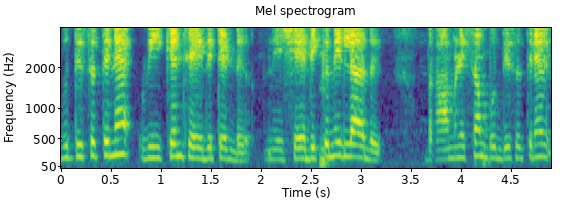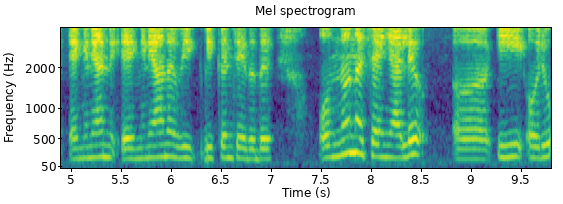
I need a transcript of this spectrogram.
ബുദ്ധിസത്തിനെ വീക്കൻ ചെയ്തിട്ടുണ്ട്. നിഷേധിക്കുന്നില്ല അത്. ബ്രാഹ്മണിസം ബുദ്ധിസത്തിനെ എങ്ങനെയാണ് എങ്ങനെയാണ് വീക്കൻ ചെയ്തത്? ഒന്നെന്ന് വെച്ച് കഴിഞ്ഞാൽ ഈ ഒരു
